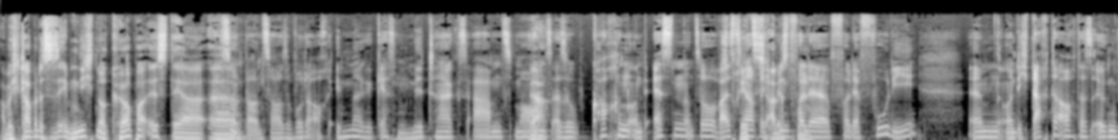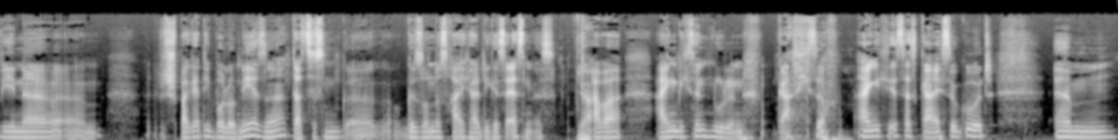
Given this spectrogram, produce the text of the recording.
Aber ich glaube, dass es eben nicht nur Körper ist, der äh, So, und bei uns zu Hause wurde auch immer gegessen. Mittags, abends, morgens. Ja. Also kochen und essen und so. Weißt du noch, ich bin voll drum. der, voll der Foodie. Ähm, und ich dachte auch, dass irgendwie eine ähm, Spaghetti Bolognese, dass das ein äh, gesundes, reichhaltiges Essen ist. Ja. Aber eigentlich sind Nudeln gar nicht so. Eigentlich ist das gar nicht so gut. Ähm,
